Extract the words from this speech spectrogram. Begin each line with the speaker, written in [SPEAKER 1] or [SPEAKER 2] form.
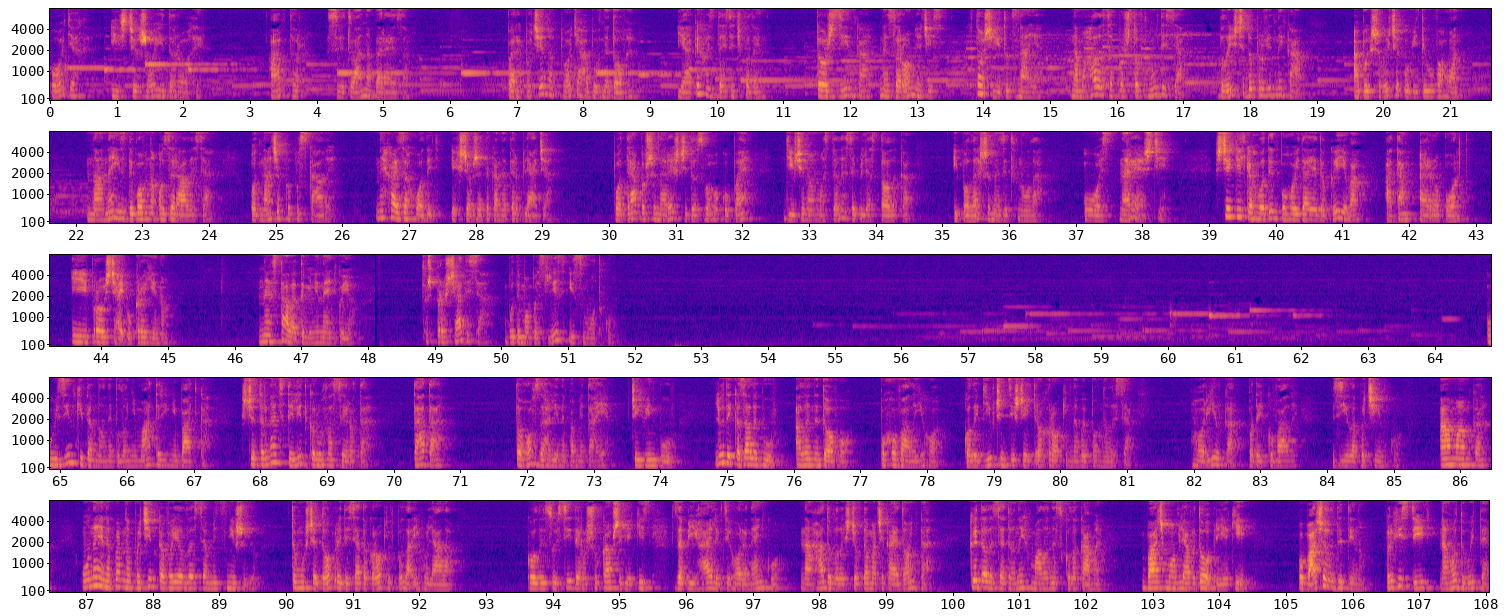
[SPEAKER 1] Потяг із чужої дороги. Автор Світлана Береза. Перепочинок потяга був недовгим, якихось 10 хвилин. Тож Зінка, не соромлячись, хто ж її тут знає, намагалася проштовхнутися ближче до провідника, аби швидше увійти у вагон. На неї здивовано озиралися, одначе пропускали. Нехай заходить, якщо вже така нетерпляча. Потрапивши нарешті до свого купе, дівчина вмостилася біля столика і полегшено зітхнула. Ось, нарешті. Ще кілька годин погойдає до Києва, а там аеропорт. І прощай, Україно. Не стала ти мені ненькою. Тож прощатися будемо без сліз і смутку. У Зінки давно не було ні матері, ні батька. З 14 літ кругла сирота. Тата того взагалі не пам'ятає, чий він був. Люди казали був, але недовго. Поховали його, коли дівчинці ще й трьох років не виповнилося. Горілка подейкували, з'їла печінку. А мамка, у неї, напевно, печінка виявилася міцнішою, тому що добрий десяток років пила і гуляла. Коли сусіди, розшукавши в якійсь забігайлівці горененьку, нагадували, що вдома чекає донька, кидалися до них мало не з кулаками. Бач, мовляв, добрі які. Побачили дитину? Прихистіть, нагодуйте.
